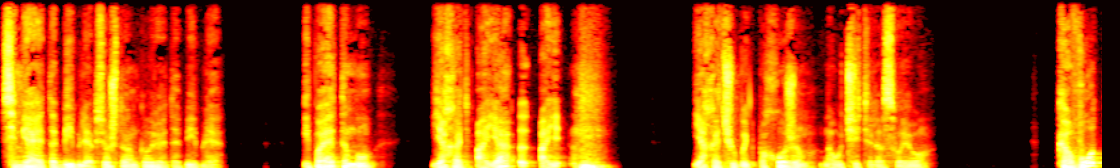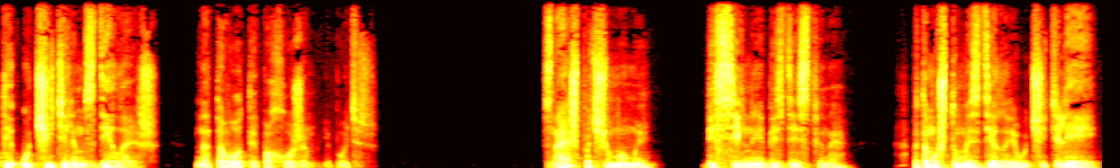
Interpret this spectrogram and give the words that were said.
Семья – это Библия. Все, что я вам говорю, это Библия. И поэтому я хоть, а я, э, а я, я хочу быть похожим на учителя своего. Кого ты учителем сделаешь, на того ты похожим и будешь. Знаешь, почему мы бессильные и бездейственные? Потому что мы сделали учителей,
